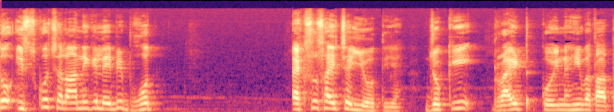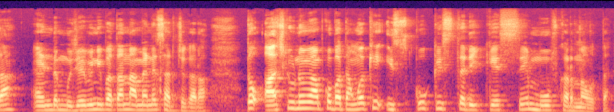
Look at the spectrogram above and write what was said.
तो इसको चलाने के लिए भी बहुत एक्सरसाइज चाहिए होती है। जो कि राइट कोई नहीं बताता एंड मुझे भी नहीं पता, ना मैंने सर्च करा। तो आज की वीडियो में आपको बताऊँगा कि इसको किस तरीके से मूव करना होता है।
